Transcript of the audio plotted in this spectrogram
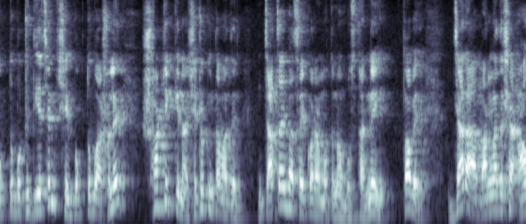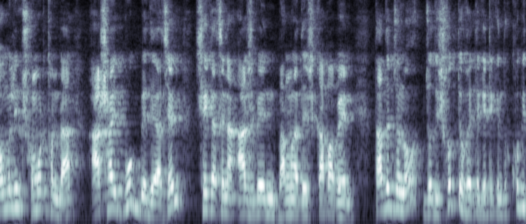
বক্তব্যটি দিয়েছেন, সেই বক্তব্য আসলে সঠিক কিনা সেটাও কিন্তু আমাদের যাচাই বাছাই করার মতন অবস্থা নেই। তবে যারা বাংলাদেশের আওয়ামী লীগ সমর্থনরা আশায় বুক বেঁধে আছেন, শেখ হাসিনা আসবেন, বাংলাদেশ কাঁপাবেন, তাদের জন্য যদি সত্যি হয়ে থাকে, এটা কিন্তু খুবই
